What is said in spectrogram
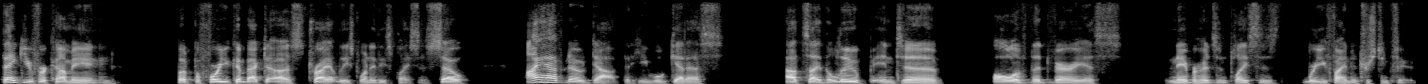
thank you for coming but before you come back to us try at least one of these places. So I have no doubt that he will get us outside the loop into all of the various neighborhoods and places where you find interesting food.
